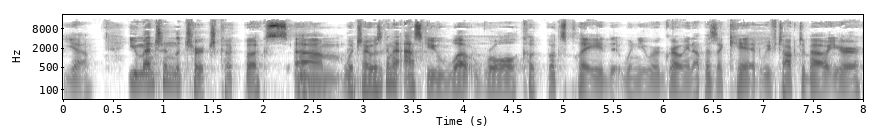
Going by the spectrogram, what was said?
Yeah. You mentioned the church cookbooks, Mm. um, which I was going to ask you what role cookbooks played when you were growing up as a kid. We've talked about your,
